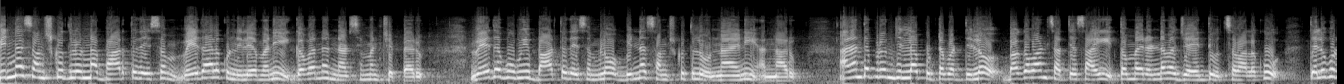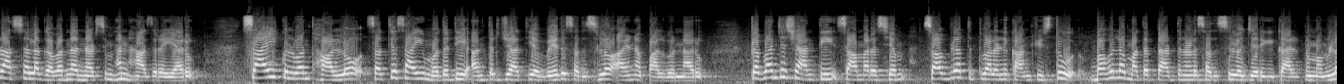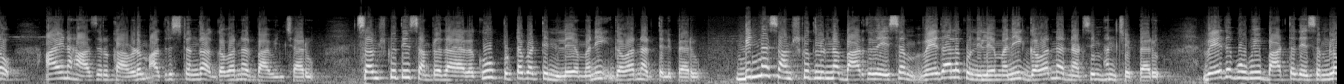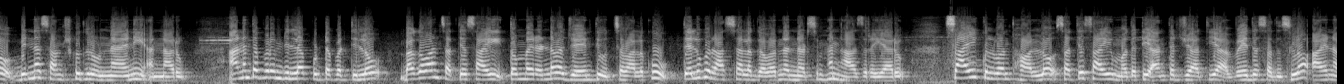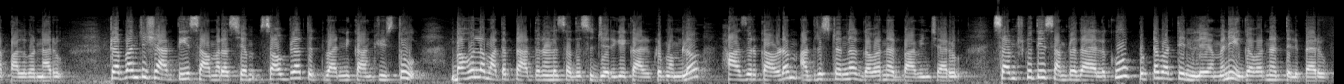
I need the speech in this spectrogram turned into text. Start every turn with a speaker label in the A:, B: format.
A: భిన్న సంస్కృతులున్న భారతదేశం వేదాలకు నిలయమని గవర్నర్ నరసింహన్ చెప్పారు. వేదభూమి భారతదేశంలో భిన్న సంస్కృతులు ఉన్నాయని అన్నారు. అనంతపురం జిల్లా పుట్టపర్తిలో భగవాన్ సత్యసాయి తొంభై రెండవ జయంతి ఉత్సవాలకు తెలుగు రాష్ట్రాల గవర్నర్ నరసింహన్ హాజరయ్యారు. సాయి కుల్వంత్ హాల్లో సత్యసాయి మొదటి అంతర్జాతీయ వేద సదస్సులో ఆయన పాల్గొన్నారు. ప్రపంచ శాంతి సామరస్యం సౌభ్రతత్వాలను కాంక్షిస్తూ బహుళ మత ప్రార్థనల సదస్సులో జరిగే కార్యక్రమంలో ఆయన హాజరు కావడం అదృష్టంగా గవర్నర్ భావించారు. సంస్కృతి సంప్రదాయాలకు పుట్టబట్టి నిలయమని గవర్నర్ తెలిపారు. భిన్న సంస్కృతులున్న భారతదేశం వేదాలకు నిలయమని గవర్నర్ నరసింహన్ చెప్పారు. వేదభూమి భారతదేశంలో భిన్న సంస్కృతులు ఉన్నాయని అన్నారు. అనంతపురం జిల్లా పుట్టపర్తిలో భగవాన్ సత్యసాయి తొంభై రెండవ జయంతి ఉత్సవాలకు తెలుగు రాష్ట్రాల గవర్నర్ నరసింహన్ హాజరయ్యారు. సాయి కుల్వంత్ హాల్లో సత్యసాయి మొదటి అంతర్జాతీయ వేద సదస్సులో ఆయన పాల్గొన్నారు. ప్రపంచ శాంతి సామరస్యం సౌభ్రతత్వాన్ని కాంక్షిస్తూ బహుళ మత ప్రార్థనల సదస్సు జరిగే కార్యక్రమంలో హాజరు కావడం అదృష్టంగా గవర్నర్ భావించారు. సంస్కృతి సంప్రదాయాలకు పుట్టబట్టి నిలయమని గవర్నర్ తెలిపారు.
